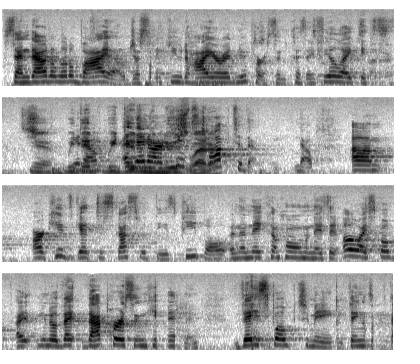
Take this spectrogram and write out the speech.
Send out a little bio, just like you'd hire a new person, because I feel like it's Yeah, we you did, know? we and then in our the kids newsletter. talk to them. No, um, our kids get discussed with these people, and then they come home and they say, "Oh, I spoke. I, you know, they, that person came in and they spoke to me," and things like that.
